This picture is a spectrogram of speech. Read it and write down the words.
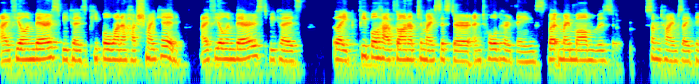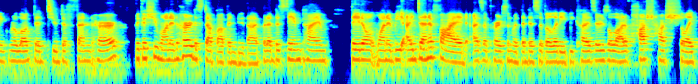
I feel embarrassed because people want to hush my kid. I feel embarrassed because like people have gone up to my sister and told her things, but my mom was sometimes I think reluctant to defend her because she wanted her to step up and do that. But at the same time, they don't want to be identified as a person with a disability because there's a lot of hush hush like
